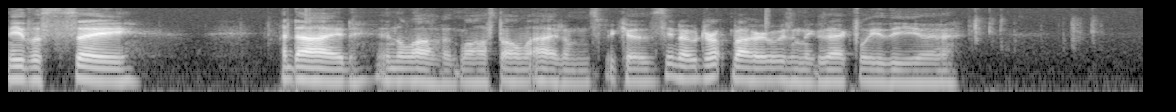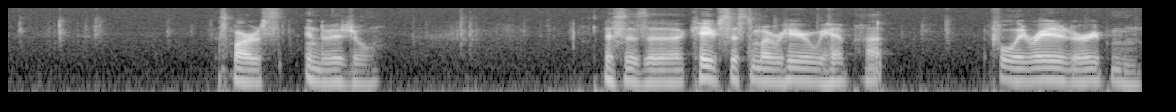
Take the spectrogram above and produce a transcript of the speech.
needless to say, I died in the lava and lost all my items because, you know, Drunk Biro isn't exactly the uh, smartest individual. This is a cave system over here we have not fully rated or even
